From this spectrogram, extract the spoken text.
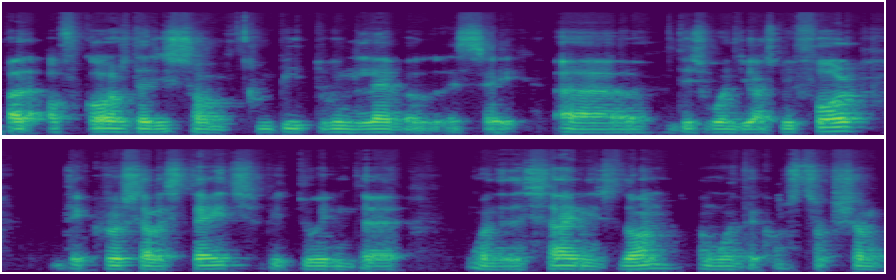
But of course, there is some between level. Let's say uh, this one you asked before, the crucial stage between the when the design is done and when the construction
